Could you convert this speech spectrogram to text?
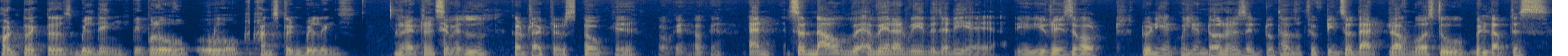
contractors, building people who, who construct buildings. Right, right. Civil contractors. Okay, okay, okay. And so now, where are we in the journey? Eh, you raised about $28 million in 2015. So that round was to build up this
